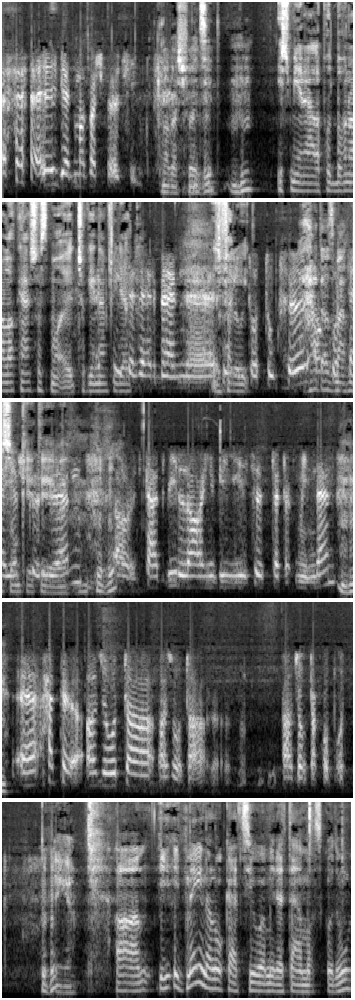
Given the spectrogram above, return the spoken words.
Igen, magas földszint. Magas földszint. Uh-huh. Uh-huh. És milyen állapotban van a lakás? Azt ma, csak én nem figyeltem. 2000-ben felújítottuk föl. Hát az már 22 éve. Uh-huh. Tehát villany, víz, tehát minden. Uh-huh. Hát azóta, azóta azóta kopott. Uh-huh. Igen. A, itt megint a lokáció, amire támaszkodunk.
